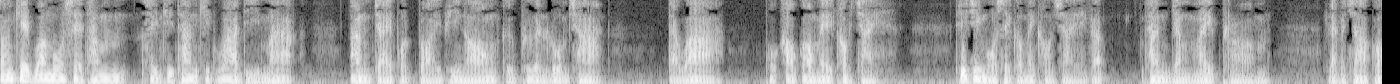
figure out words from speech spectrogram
สังเกตว่าโมเสสทำสิ่งที่ท่านคิดว่าดีมาก ตั้งใจปลดปล่อยพี่น้องคือเพื่อนร่วมชาติ แต่ว่า วกเขาก็ไม่เข้าใจ ที่จริงโมเสสก็ไม่เข้าใจครับ ท่านยังไม่พร้อม และพระเจ้าก็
